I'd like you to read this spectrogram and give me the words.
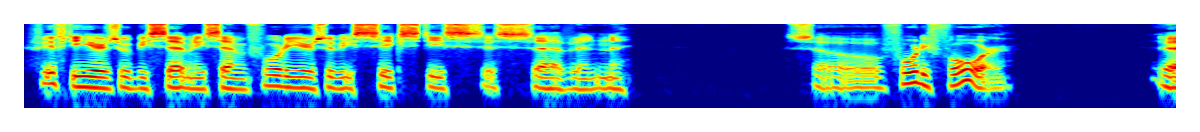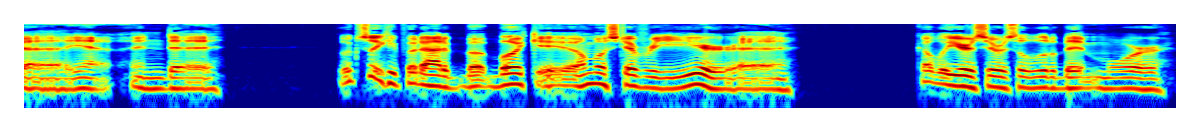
50 years would be 77. 40 years would be 67. So 44. Uh, yeah, and uh, looks like he put out a book uh, almost every year. Uh, a couple years there was a little bit more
